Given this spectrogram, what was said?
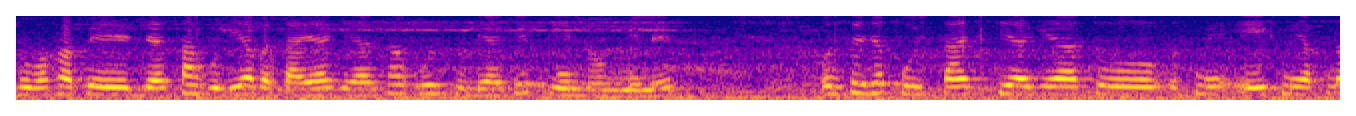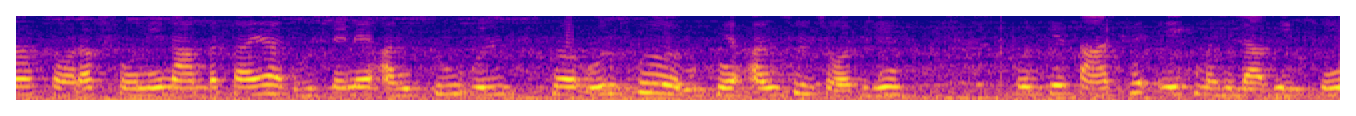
वहाँ पे जैसा हुलिया बताया गया था, उस हुलिया के तीन लोग मिले। उनसे जब पूछताछ किया गया तो उसमें एक ने अपना सौरभ सोनी नाम बताया, दूसरे ने अंशु उल्फ, उर्फ़ अंशुल चौधरी। उनके साथ एक महिला भी थी।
